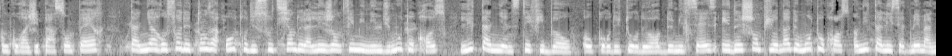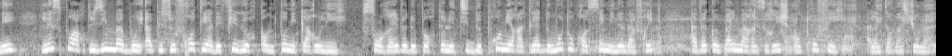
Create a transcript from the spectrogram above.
Encouragée par son père, Tania reçoit de temps à autre du soutien de la légende féminine du motocross, l'italienne Steffi Bow. Au cours du Tour d'Europe 2016 et de championnat de motocross en Italie cette même année, l'espoir du Zimbabwe a pu se frotter à des figures comme Tony Caroli. Son rêve est de porter le titre de premier athlète de motocross féminin d'Afrique avec un palmarès riche en trophées à l'international.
